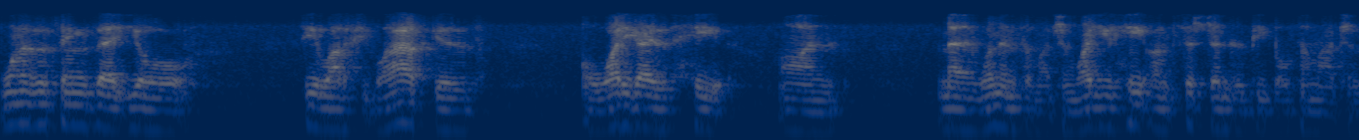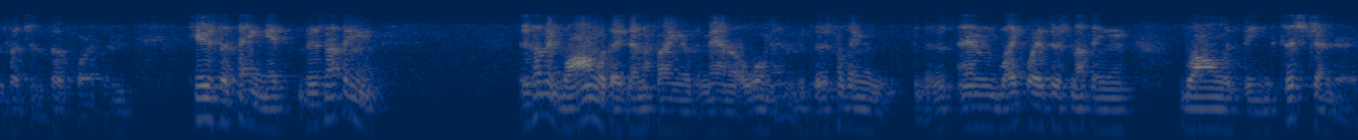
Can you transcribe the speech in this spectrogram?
one of the things that you'll see a lot of people ask is, well, why do you guys hate on men and women so much, and why do you hate on cisgender people so much, and such and so forth. And here's the thing: it, there's nothing there's nothing wrong with identifying as a man or a woman. There's nothing, and likewise, there's nothing wrong with being cisgender.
